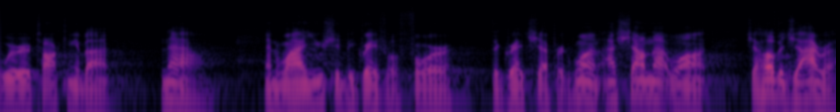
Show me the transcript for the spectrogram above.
we're talking about now and why you should be grateful for the great shepherd. One, I shall not want. Jehovah Jireh.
